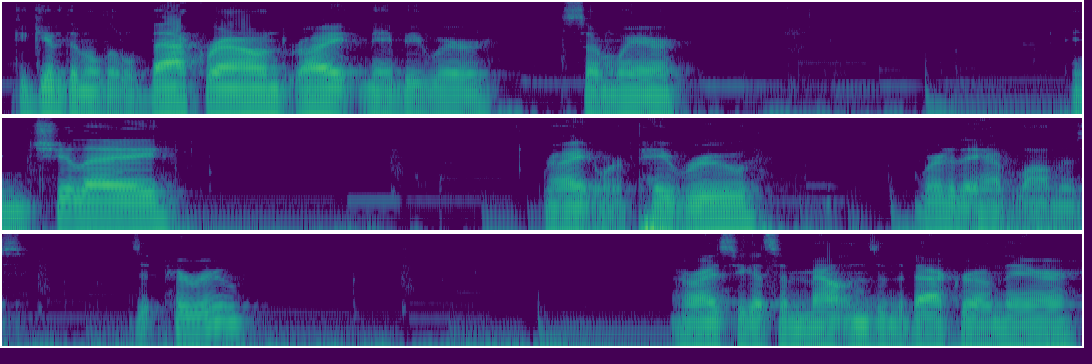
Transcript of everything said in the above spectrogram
you could give them a little background, right? Maybe we're somewhere in Chile, right? Or Peru. Where do they have llamas? Is it Peru? All right, so you got some mountains in the background there.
